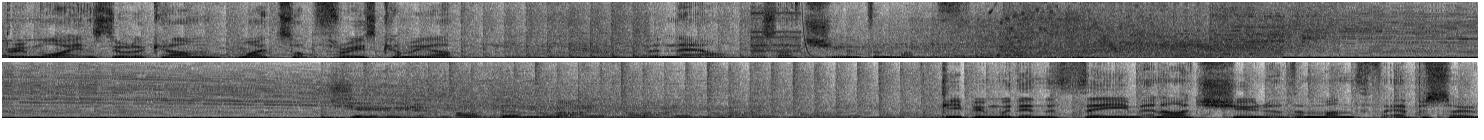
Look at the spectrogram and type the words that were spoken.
Bryn Whiting still to come. My top three is coming up. But now, it's our tune of the month. Tune of the month. Keeping within the theme and our tune of the month for episode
